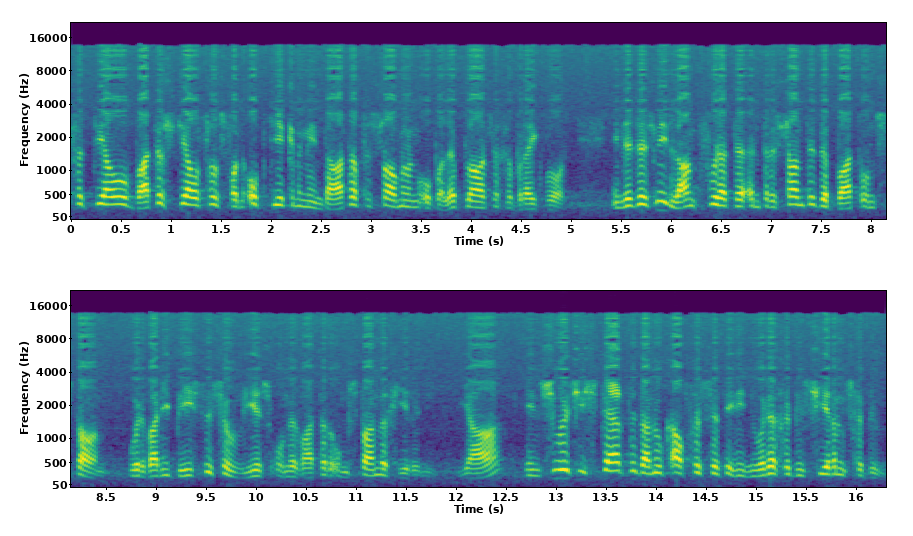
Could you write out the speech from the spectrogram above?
vertel watter stelsels van optekening en dataversameling op hulle plase gebruik word. En dit is nie lank voordat 'n interessante debat ontstaan oor wat die beste sou wees onder watter omstandighede nie. Ja, en so is die sterkte dan ook afgesit en die nodige doserings gedoen.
